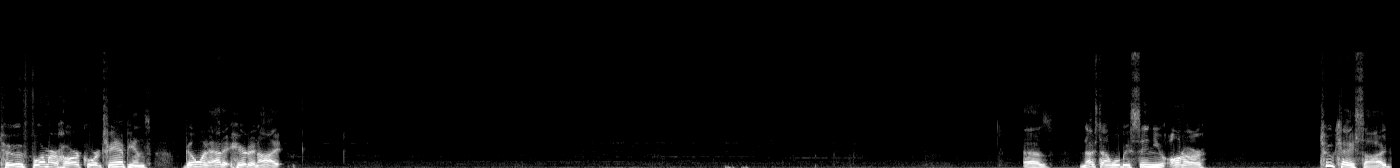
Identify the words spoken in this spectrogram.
Two former hardcore champions going at it here tonight. As next time we'll be seeing you on our 2K side.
